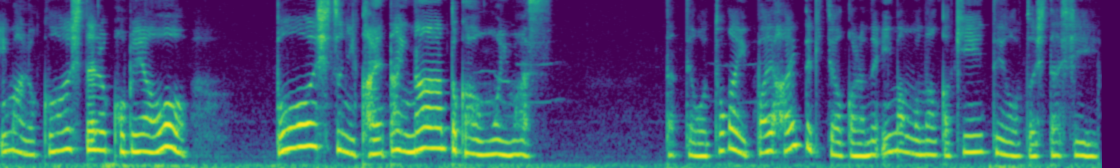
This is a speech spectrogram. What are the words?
今録音してる小部屋を防音室に変えたいなとか思います。だって音がいっぱい入ってきちゃうからね、今もなんか聞いてようとしたし、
